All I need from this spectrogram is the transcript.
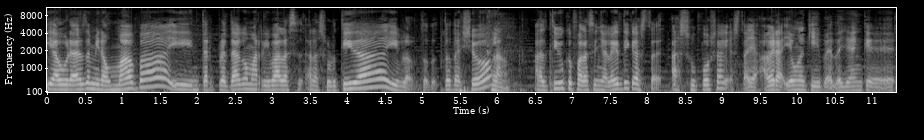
i hauràs de mirar un mapa i interpretar com arribar a la, a la sortida i bla, tot, tot això. Clar. El tio que fa la senyalètica està, es suposa que està allà. A veure, hi ha un equip eh, de gent que...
